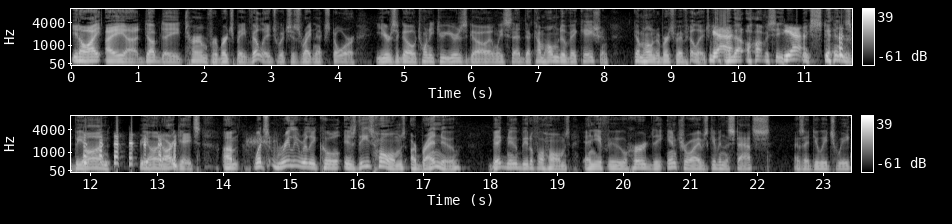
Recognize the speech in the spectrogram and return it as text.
You know, I, I uh, dubbed a term for Birch Bay Village, which is right next door, years ago, 22 years ago, and we said, uh, come home to a vacation, come home to Birch Bay Village. Yeah. And that obviously Yes. extends beyond beyond our gates. Um, what's really, really cool is these homes are brand new, big, new, beautiful homes. And if you heard the intro, I was giving the stats, as I do each week.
